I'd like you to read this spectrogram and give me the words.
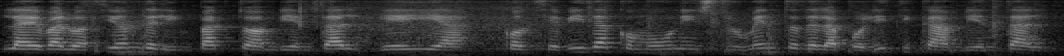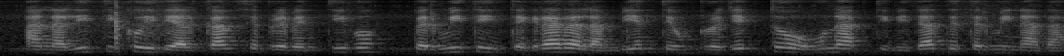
la evaluación del impacto ambiental EIA, concebida como un instrumento de la política ambiental, analítico y de alcance preventivo, permite integrar al ambiente un proyecto o una actividad determinada.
